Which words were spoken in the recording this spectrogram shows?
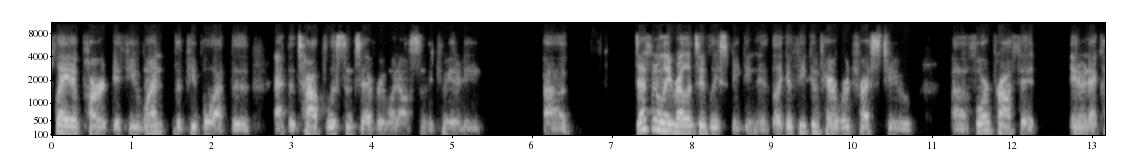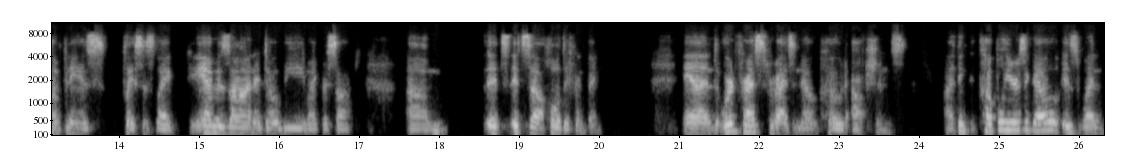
play a part if you want. The people at the at the top listen to everyone else in the community. Uh, definitely, relatively speaking, like if you compare WordPress to uh, for-profit internet companies, places like Amazon, Adobe, Microsoft, um, it's it's a whole different thing. And WordPress provides no code options. I think a couple years ago is when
